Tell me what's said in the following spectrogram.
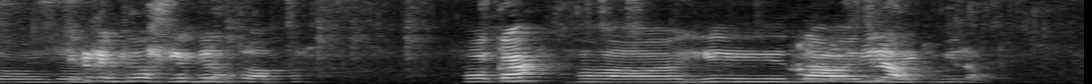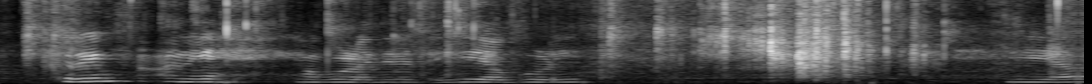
जवळजवळ आपण. हो का? ही लावायची क्रीम आणि ह्या गोळ्या दिल्या ही एक गोळी. ही आणि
